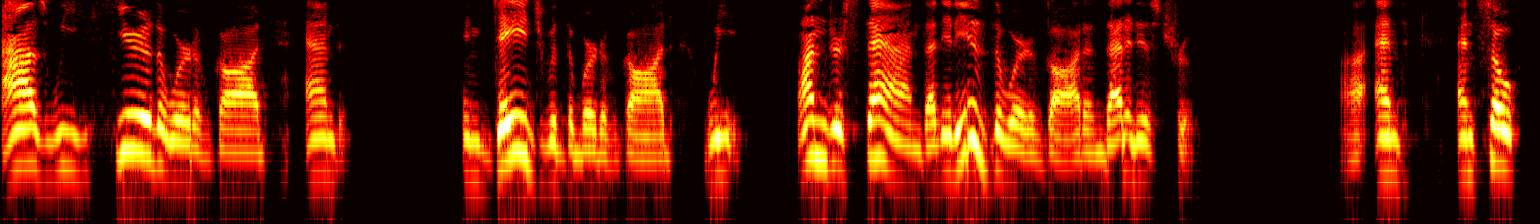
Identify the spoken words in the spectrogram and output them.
as we hear the word of God and engage with the word of God, we understand that it is the word of God and that it is true. Uh, and and so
